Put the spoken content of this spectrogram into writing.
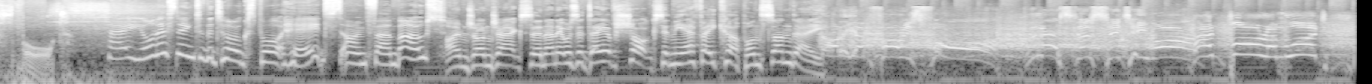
Sport. Hey, you're listening to the Talk Sport Hits. I'm Fern Boat. I'm John Jackson, and it was a day of shocks in the FA Cup on Sunday. Nottingham Forest 4, Leicester City 1. And Boreham Wood of the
